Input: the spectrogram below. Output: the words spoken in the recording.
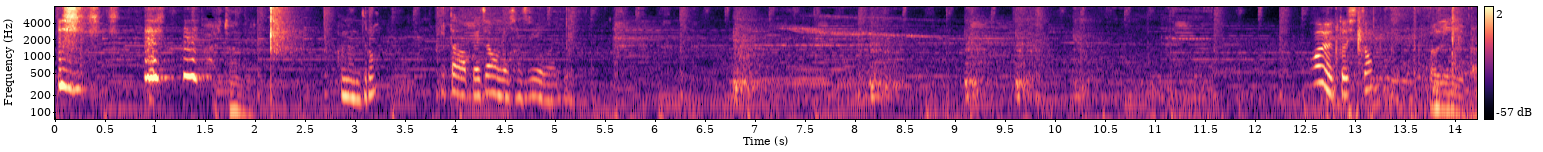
말도 안 돼. 마음에 안 들어? 이따가 매장으로 가지러 가야 돼. 소감이 어떠시죠? 떨립니다.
